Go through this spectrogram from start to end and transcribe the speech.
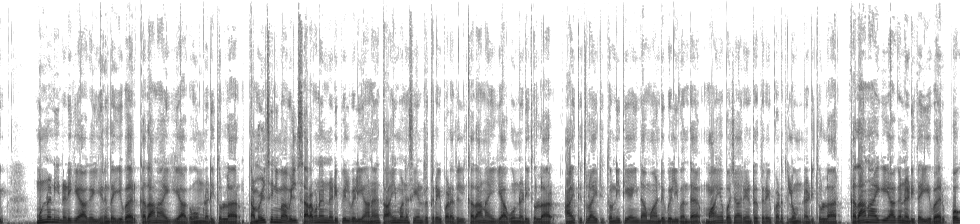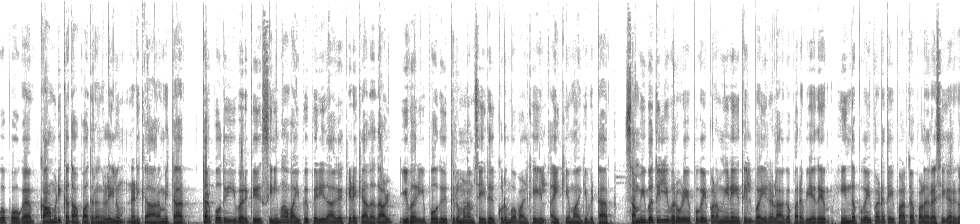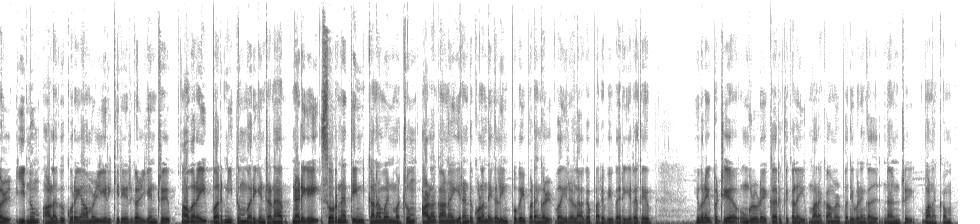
முன்னணி நடிகையாக இருந்த இவர் கதாநாயகியாகவும் நடித்துள்ளார். தமிழ் சினிமாவில் சரவணன் நடிப்பில் வெளியான தாய் மனசு என்ற திரைப்படத்தில் கதாநாயகியாகவும் நடித்துள்ளார். ஆயிரத்தி தொள்ளாயிரத்தி தொண்ணூற்றி ஐந்தாம் ஆண்டு வெளிவந்த மாயபஜார் என்ற திரைப்படத்திலும் நடித்துள்ளார். கதாநாயகியாக நடித்த இவர் போக போக காமெடி கதாபாத்திரங்களிலும் நடிக்க ஆரம்பித்தார். தற்போது இவருக்கு சினிமா வாய்ப்பு பெரிதாக கிடைக்காததால் இவர் இப்போது திருமணம் செய்து குடும்ப வாழ்க்கையில் ஐக்கியமாகிவிட்டார். சமீபத்தில் இவருடைய புகைப்படம் இணையத்தில் வைரலாக பரவியது. இந்த புகைப்படத்தை பார்த்த பல ரசிகர்கள் இன்னும் அழகு குறையாமல் இருக்கிறீர்கள் என்று அவரை வர்ணித்தும் வருகின்றனர். நடிகை சொர்ணத்தின் கணவன் மற்றும் அழகான இரண்டு குழந்தைகளின் புகைப்படங்கள் வைரலாக பரவி வருகிறது. இவரை பற்றிய உங்களுடைய கருத்துக்களை மறக்காமல் பதிவிடுங்கள். நன்றி வணக்கம்.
